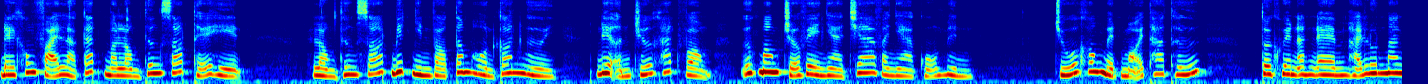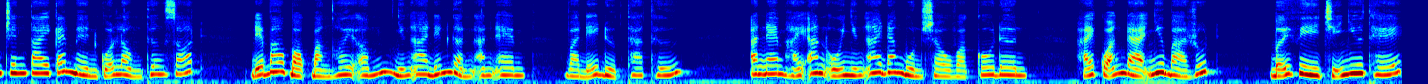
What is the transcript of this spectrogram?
Đây không phải là cách mà lòng thương xót thể hiện. Lòng thương xót biết nhìn vào tâm hồn con người, nơi ẩn chứa khát vọng, ước mong trở về nhà cha và nhà của mình. Chúa không mệt mỏi tha thứ. Tôi khuyên anh em hãy luôn mang trên tay cái mền của lòng thương xót để bao bọc bằng hơi ấm những ai đến gần anh em và để được tha thứ. Anh em hãy an ủi những ai đang buồn sầu và cô đơn. Hãy quảng đại như bà Rút, bởi vì chỉ như thế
